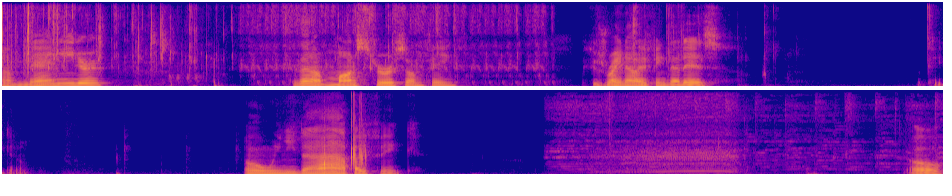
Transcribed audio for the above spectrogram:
a man eater? Is that a monster or something? Because right now I think that is. Okay, get. Oh, we need the app, I think. Oh.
